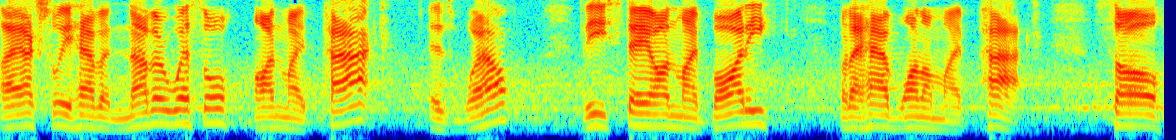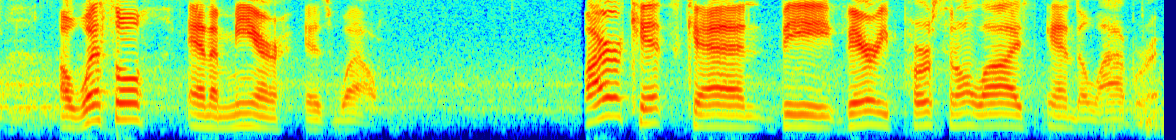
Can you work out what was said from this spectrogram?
I actually have another whistle on my pack as well. These stay on my body, but I have one on my pack. So a whistle and a mirror as well. Fire kits can be very personalized and elaborate.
